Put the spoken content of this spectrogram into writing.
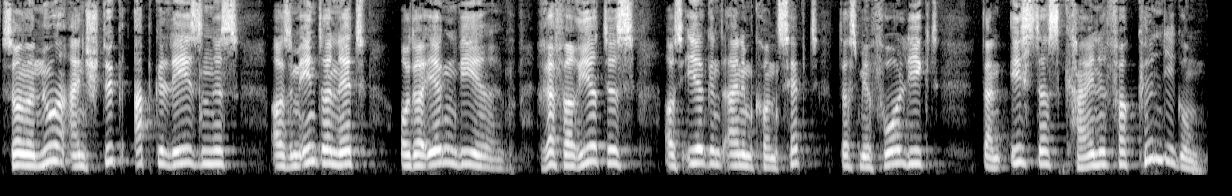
sondern nur ein Stück abgelesenes aus dem Internet oder irgendwie referiertes aus irgendeinem Konzept, das mir vorliegt, dann ist das keine Verkündigung.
